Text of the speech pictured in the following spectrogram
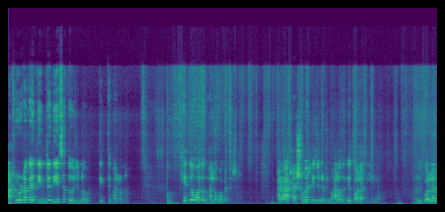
আঠেরো টাকায় তিনটে দিয়েছে, তো ওই জন্য দেখতে ভালো না। খেতেও হয়তো ভালো হবে না সেটা। আর আসার সময় সেই জন্য একটু ভালো দেখে কলা নিয়ে এলাম। ওই কলার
